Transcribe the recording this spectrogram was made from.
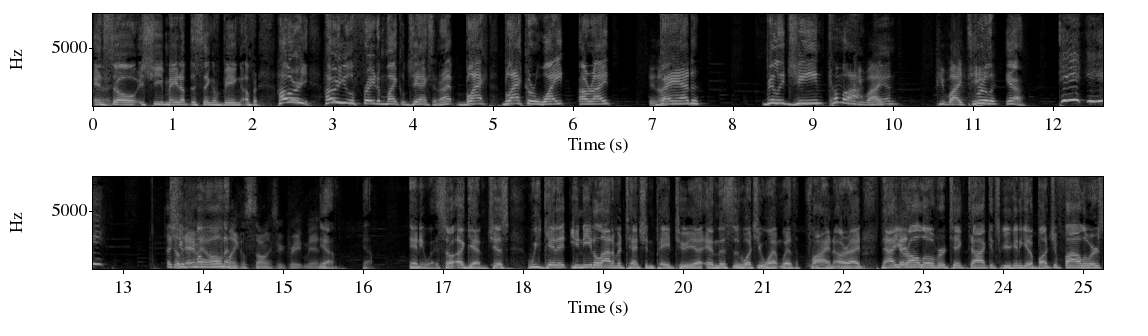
and so she made up this thing of being. Afraid. How are you? How are you afraid of Michael Jackson? all Right, black, black or white? All right, You know? bad. Billie Jean, come on, PY, man. PYT. Really? Yeah. Tee-hee. That's every- all Shimona. Michael's songs are great, man. Yeah. Anyway, so again, just we get it. You need a lot of attention paid to you, and this is what you went with. Fine, all right. Now you're all over TikTok. It's, you're going to get a bunch of followers,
